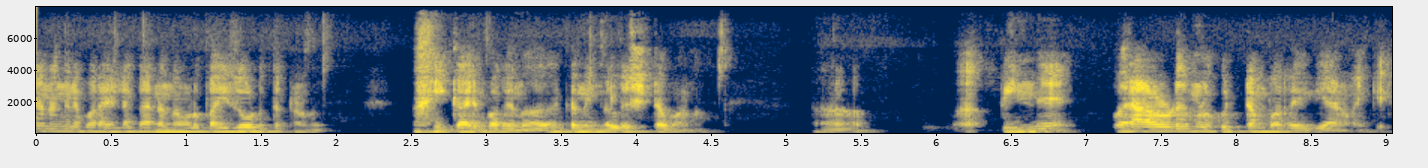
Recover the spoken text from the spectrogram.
ഞാൻ അങ്ങനെ പറയില്ല. കാരണം നമ്മൾ പൈസ കൊടുത്തിട്ടാണ് ഈ കാര്യം പറയുന്നത്. അതൊക്കെ നിങ്ങളുടെ ഇഷ്ടമാണ്. പിന്നെ ഒരാളോട് നമ്മൾ കുറ്റം പറയുകയാണെങ്കിൽ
